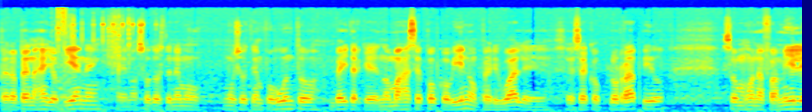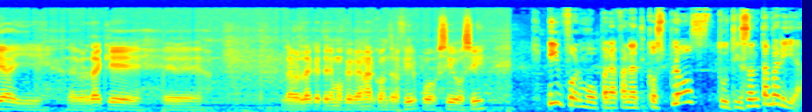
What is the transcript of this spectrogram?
Pero apenas ellos vienen, eh, nosotros tenemos mucho tiempo juntos. Bater que nomás hace poco vino, pero igual eh, se acopló rápido. Somos una familia y la verdad que eh, la verdad que tenemos que ganar contra Firpo sí o sí. Informó para Fanáticos Plus, Tuti Santa María.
